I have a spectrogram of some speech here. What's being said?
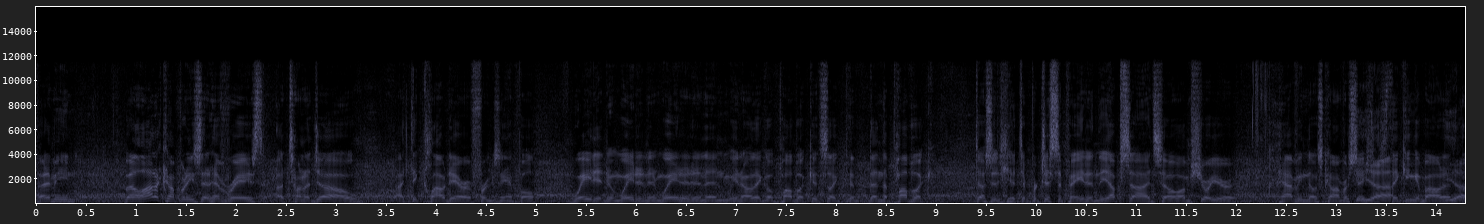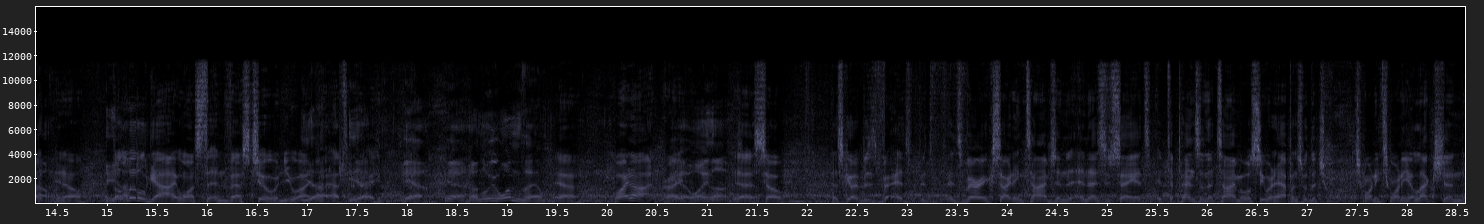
But I mean, but a lot of companies that have raised a ton of dough, I think Cloudera, for example, waited and waited and waited, and then you know they go public. It's like the, then the public doesn't get to participate in the upside. So I'm sure you're having those conversations, Yeah. thinking about it. Yeah. But, you know, the little guy wants to invest too in UiPath, yeah, right? yeah, yeah, and we want them. Yeah, why not, right? Yeah, why not? Yeah, so it's good. It's, it's, it's, it's very exciting times, and, and as you say, it depends on the time. We'll see what happens with the 2020 election.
